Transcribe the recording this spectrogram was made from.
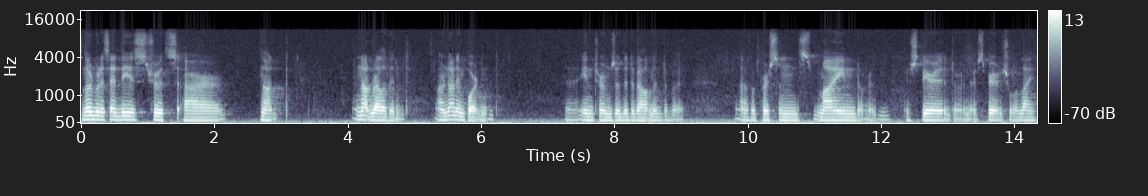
Lord Buddha said these truths are not not relevant, are not important uh, in terms of the development of a of a person's mind or their spirit or their spiritual life.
